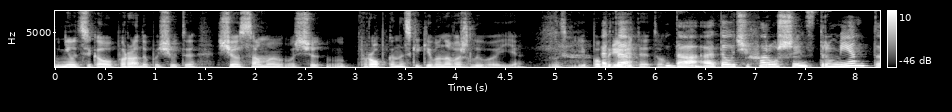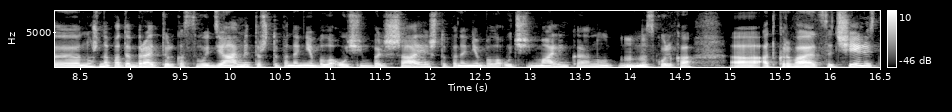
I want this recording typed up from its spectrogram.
мені от цікаво пораду почути, що саме що, пробка, наскільки вона важливою є наскільки- по Это- пріоритету. Да, это очень хороший инструмент. Э, Нужно подобрать только свой диаметр, чтобы она не была очень большая, чтобы она не была очень маленькая, ну, Мгм. насколько э, открывается челюсть.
